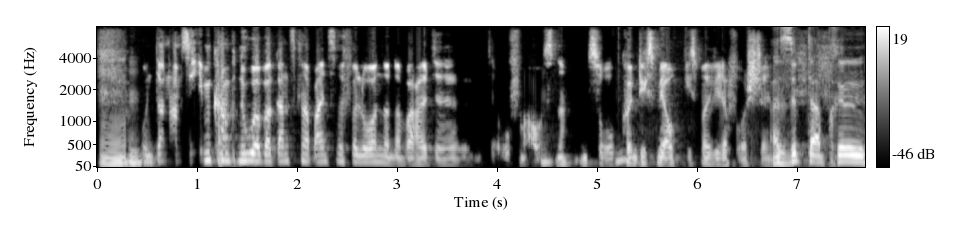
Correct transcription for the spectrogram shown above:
Mhm. Und dann haben sie im Camp Nou aber ganz knapp 1 verloren und dann war halt der, der Ofen aus, ne? Und so könnte ich es mir auch diesmal wieder vorstellen. Also 7. April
